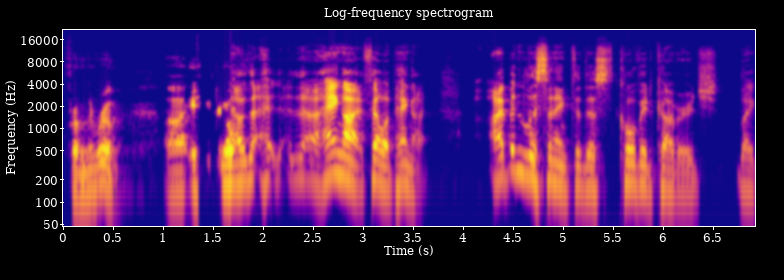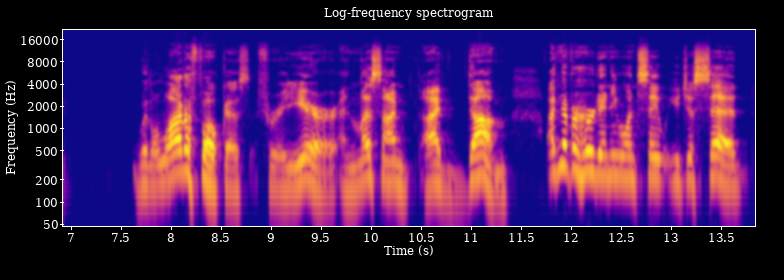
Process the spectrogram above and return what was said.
from the room. Uh, if you can... now, the, the, hang on, Phillip, hang on. I've been listening to this COVID coverage like with a lot of focus for a year. Unless I'm I'm dumb, I've never heard anyone say what you just said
